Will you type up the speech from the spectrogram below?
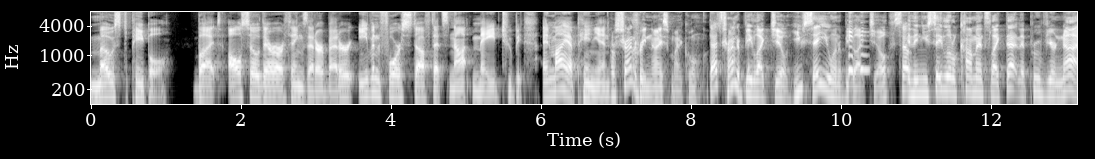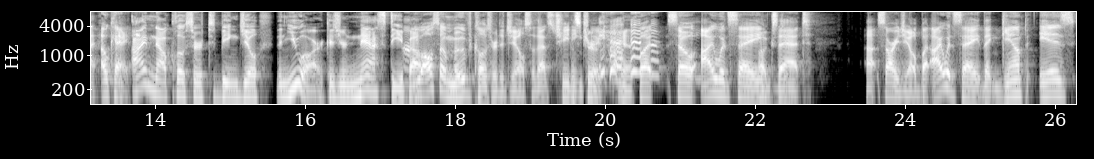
most people, but also there are things that are better, even for stuff that's not made to be. In my opinion, I was trying to be nice, Michael. That's trying to be like Jill. You say you want to be like Jill, so, and then you say little comments like that that prove you're not. Okay, I'm now closer to being Jill than you are because you're nasty about. You also moved closer to Jill, so that's cheating. That's true. yeah. But so I would say Hugs that. Too Uh, sorry, Jill, but I would say that GIMP is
